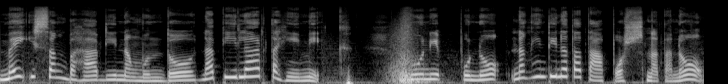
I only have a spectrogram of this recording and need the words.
May isang bahagi ng mundo na tila tahimik, ngunit puno ng hindi natatapos na tanong.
